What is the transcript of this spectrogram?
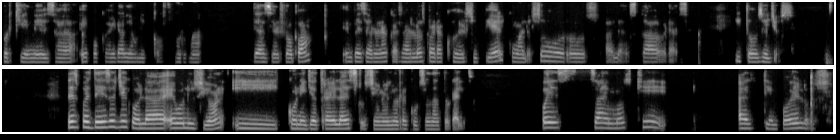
porque en esa época era la única forma de hacer ropa. Empezaron a cazarlos para coger su piel, como a los zorros, a las cabras y todos ellos. Después de eso llegó la evolución y con ella trae la destrucción en los recursos naturales. Pues sabemos que al tiempo de los,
